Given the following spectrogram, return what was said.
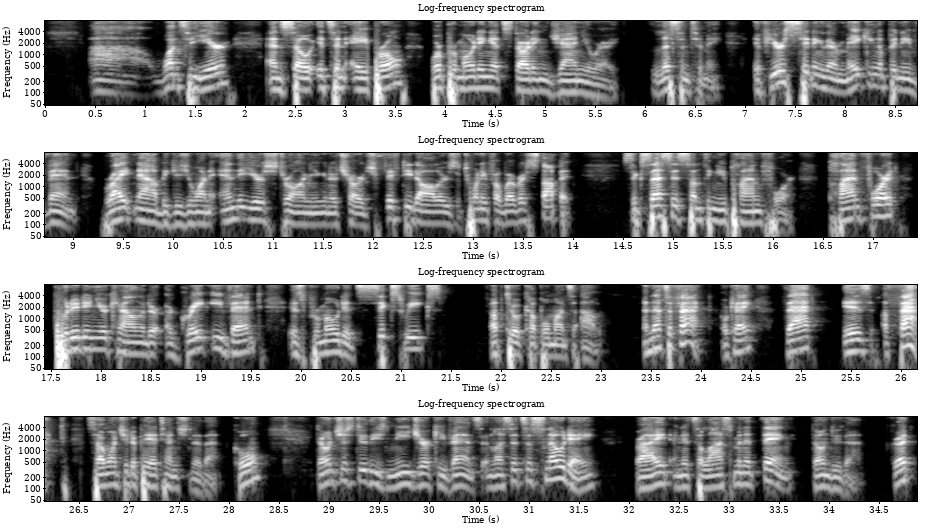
uh, once a year. And so it's in April. We're promoting it starting January. Listen to me. if you're sitting there making up an event right now because you want to end the year strong, you're going to charge $50 or 25 whatever, stop it. Success is something you plan for. Plan for it, put it in your calendar. A great event is promoted six weeks up to a couple months out. And that's a fact. Okay. That is a fact. So I want you to pay attention to that. Cool. Don't just do these knee jerk events unless it's a snow day, right? And it's a last minute thing. Don't do that. Good.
